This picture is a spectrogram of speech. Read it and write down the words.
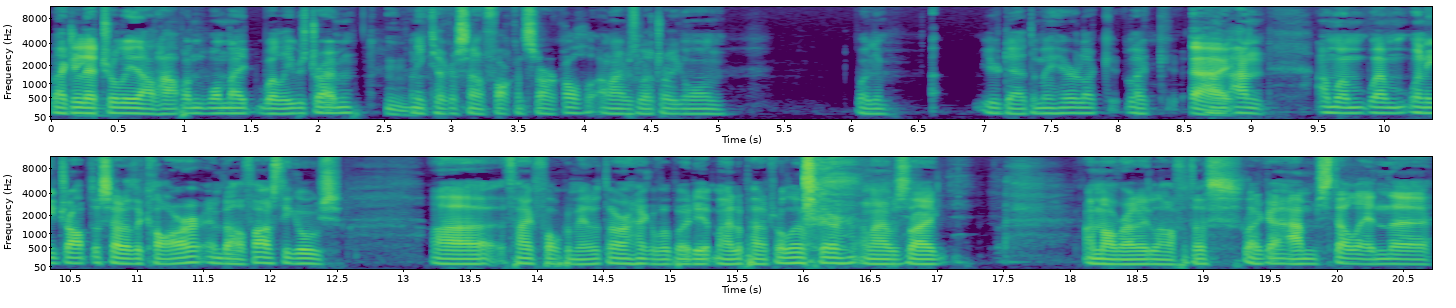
Like literally, that happened one night. Willie was driving Hmm. and he took us in a fucking circle, and I was literally going, "William, you're dead to me here." Like, like, Aye. and, and and when when when he dropped us out of the car in Belfast, he goes, uh, "Thank fuck we made it there. I think of about eight mile of petrol left there," and I was like, "I'm not ready to laugh at this. Like, I'm still in the."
